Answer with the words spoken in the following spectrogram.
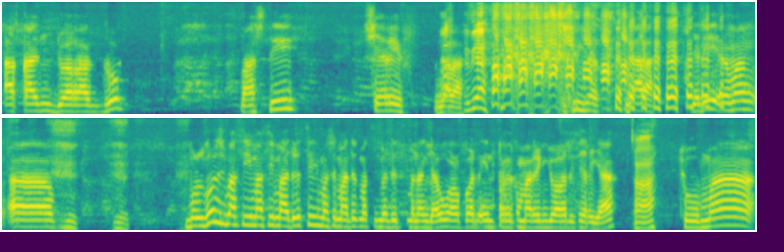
akan juara grup pasti Sheriff. Enggak lah. Enggak, enggak lah. Jadi memang eh, menurut gue masih masih Madrid sih masih Madrid masih Madrid menang jauh walaupun Inter kemarin juara di Serie A. Cuma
